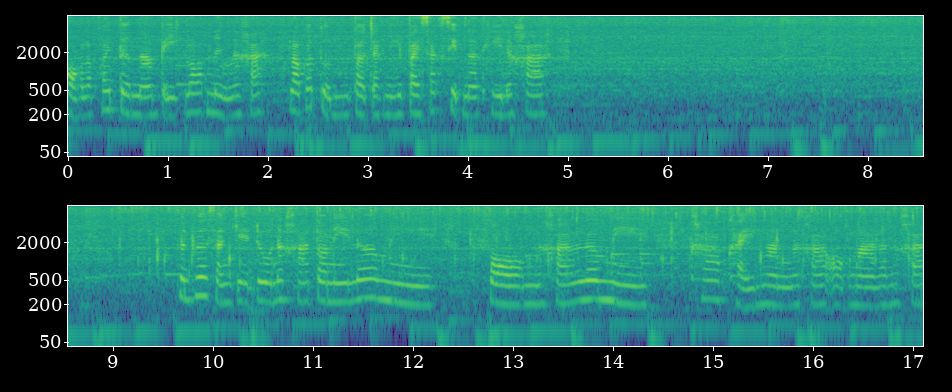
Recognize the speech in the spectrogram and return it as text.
ออกแล้วค่อยเติมน้ำไปอีกรอบหนึ่งนะคะ เราก็ตุ๋นต่อจากนี้ไปสัก 10 นาทีนะคะเพื่อนๆสังเกตดูนะคะ ตอนนี้เริ่มมีฟองนะคะ เริ่มมีคราบไขมันนะคะออกมาแล้วนะคะ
